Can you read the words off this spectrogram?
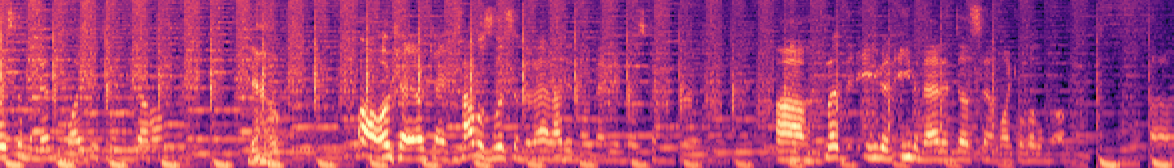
You hear me listening to Men in Blazers when you got on? No. Oh, okay, okay. Because I was listening to that, I didn't know that it was coming through. Um, but even even that, it does sound like a little. Uh,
